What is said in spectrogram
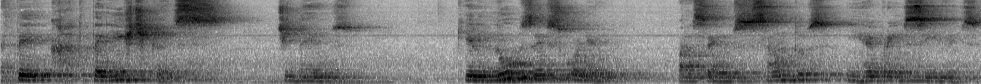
É ter características de Deus que Ele nos escolheu para sermos santos e irrepreensíveis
